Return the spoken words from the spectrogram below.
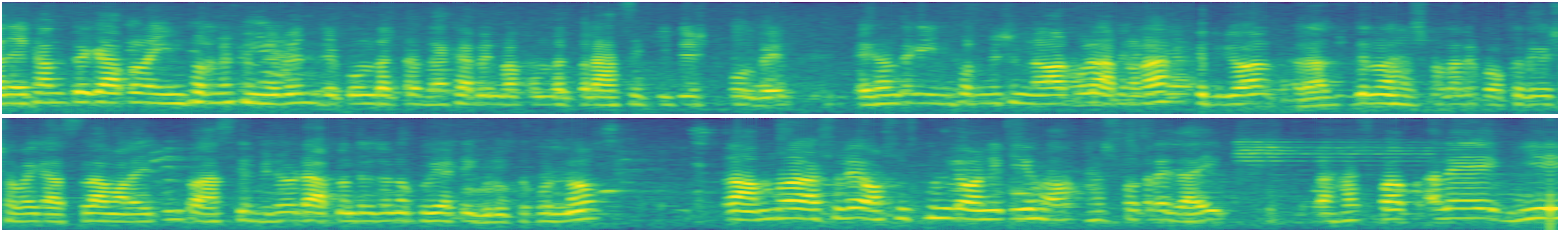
দেন এখান থেকে আপনারা ইনফরমেশন নেবেন যে কোন ডাক্তার দেখাবেন বা কোন ডাক্তার আছে, কি টেস্ট করবেন এখান থেকে ইনফরমেশন নেওয়ার পরে আপনারা এভরিওয়ান রাজু হাসপাতালের পক্ষ থেকে সবাইকে আসসালামু আলাইকুম। তো আজকের ভিডিওটা আপনাদের জন্য খুবই একটি গুরুত্বপূর্ণ। তো আমরা আসলে অসুস্থ হলে অনেকেই হাসপাতালে যাই। হাসপাতালে গিয়ে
